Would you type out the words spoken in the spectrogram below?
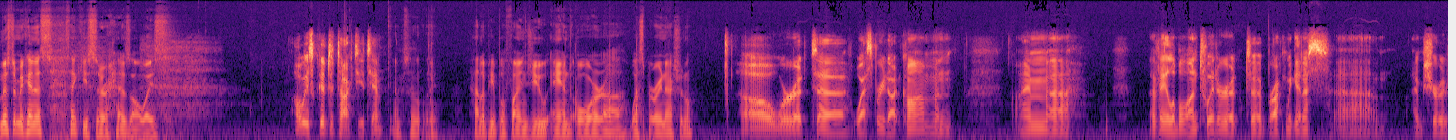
Mr. McGinnis. Thank you, sir, as always. Always good to talk to you, Tim. Absolutely. How do people find you and or uh, Westbury National? Oh, we're at uh, westbury.com, and I'm uh, available on Twitter at uh, Brock McGinnis. Uh, I'm sure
